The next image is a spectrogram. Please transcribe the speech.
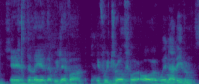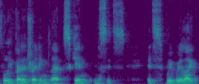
mm. is the layer that we live on. Yeah. If we drill for oil, we're not even fully penetrating that skin. It's no. it's it's we, we're like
